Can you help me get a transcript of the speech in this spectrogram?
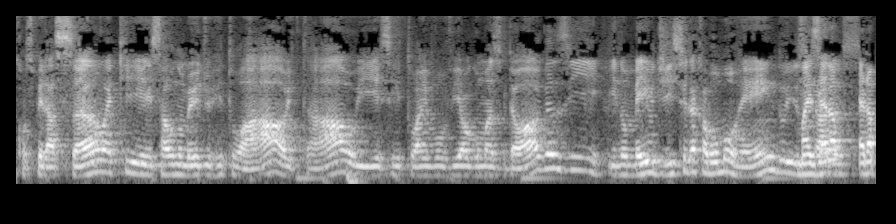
conspiração é que eles estavam no meio de um ritual e tal, e esse ritual envolvia algumas drogas, e, e no meio disso ele acabou morrendo. E os Mas caras... era, era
